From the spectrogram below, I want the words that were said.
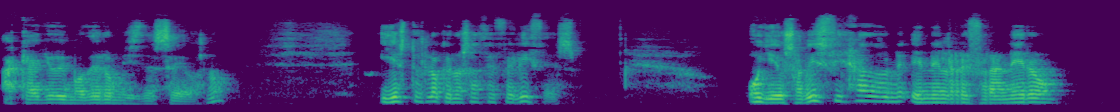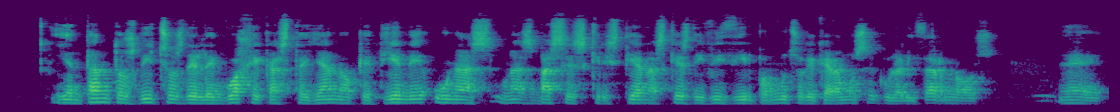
acallo y modero mis deseos, ¿no? Y esto es lo que nos hace felices. Oye, ¿os habéis fijado en el refranero y en tantos dichos del lenguaje castellano que tiene unas, unas bases cristianas que es difícil, por mucho que queramos secularizarnos, eh,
